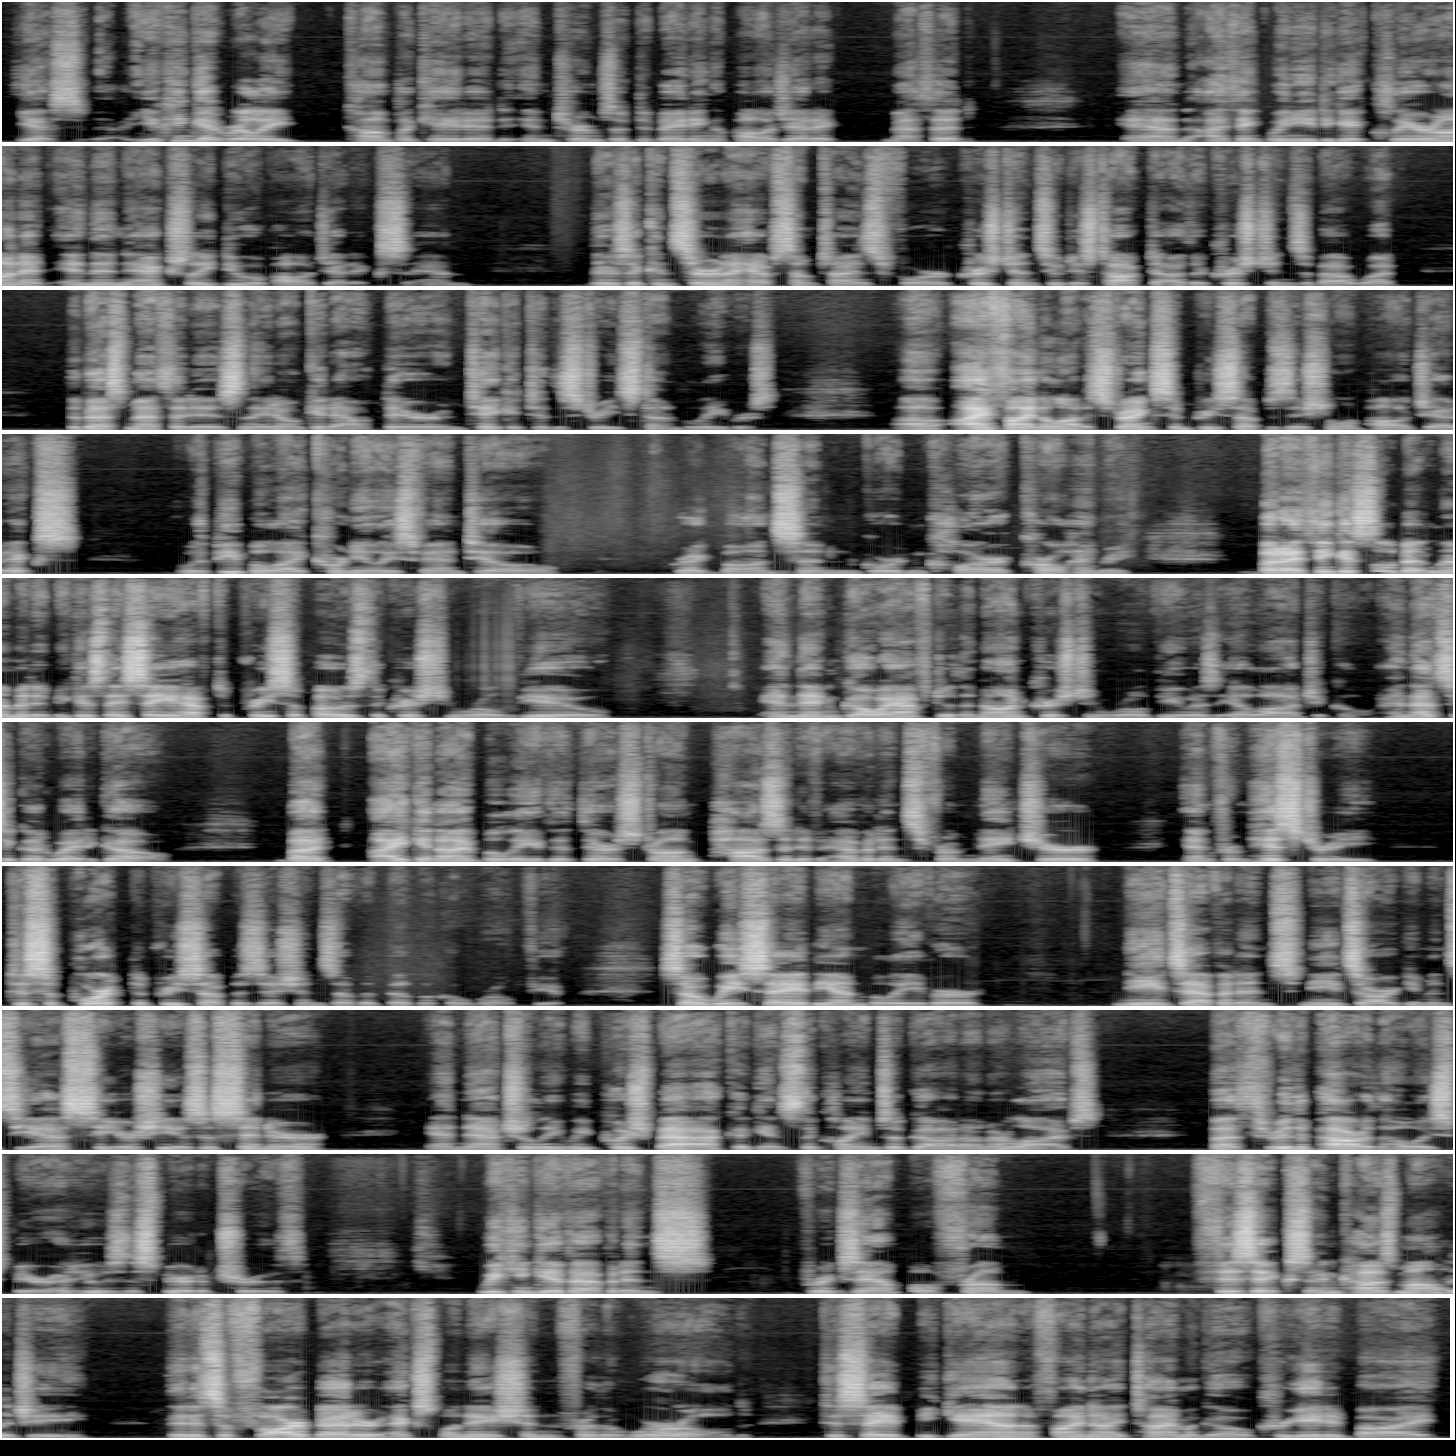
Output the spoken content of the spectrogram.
Yes, you can get really complicated in terms of debating apologetic method. And I think we need to get clear on it and then actually do apologetics. And there's a concern I have sometimes for Christians who just talk to other Christians about what the best method is and they don't get out there and take it to the streets to unbelievers. Uh, I find a lot of strengths in presuppositional apologetics with people like Cornelius Van Til, Greg Bahnsen, Gordon Clark, Carl Henry but I think it's a little bit limited because they say you have to presuppose the Christian worldview and then go after the non Christian worldview as illogical. And that's a good way to go. But Ike and I believe that there is strong positive evidence from nature and from history to support the presuppositions of a biblical worldview. So we say the unbeliever needs evidence, needs arguments. Yes, he or she is a sinner. And naturally, we push back against the claims of God on our lives. But through the power of the Holy Spirit, who is the Spirit of truth, we can give evidence, for example, from physics and cosmology, that it's a far better explanation for the world to say it began a finite time ago, created by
